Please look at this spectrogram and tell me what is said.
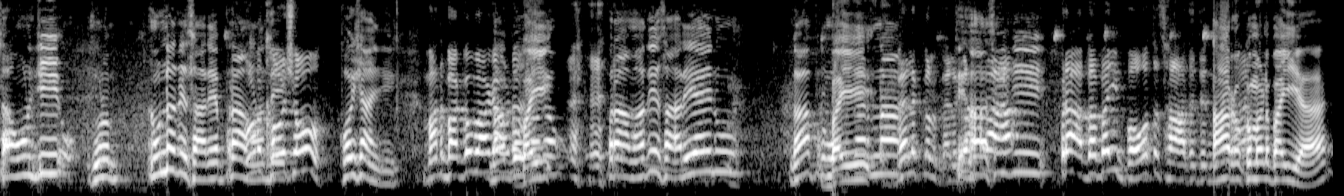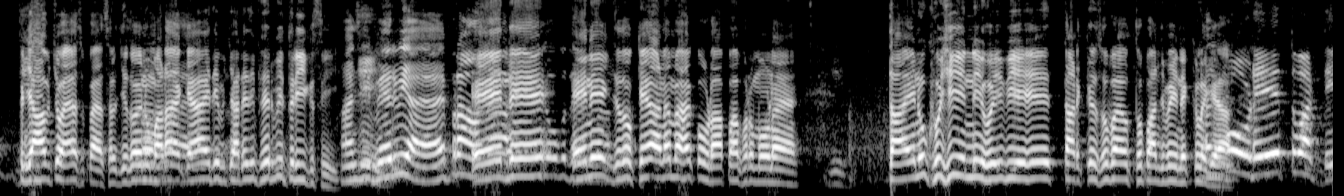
ਤਾਂ ਹੁਣ ਜੀ ਹੁਣ ਉਹਨਾਂ ਦੇ ਸਾਰੇ ਭਰਾਵਾਂ ਹੁਣ ਦੇ ਖੁਸ਼ ਹੋ? ਖੁਸ਼ ਹਾਂ ਜੀ। ਮਨ ਬਾਗੋ ਬਾਗ ਬਾਬਾ ਬਾਈ- ਭਰਾਵਾਂ ਦੇ ਸਾਰੇ ਆ ਇਹਨੂੰ ਗਾਂ ਪ੍ਰਮੋਟ ਬਾਈ- ਕਰਨਾ। ਬਿਲਕੁਲ ਤੇ ਬਿਲਕੁਲ ਭਰਾ- ਅਸੀਂ ਜੀ ਭਰਾ ਬਾਬਾ ਜੀ ਬਹੁਤ ਸਾਥ ਦਿੰਦੇ ਆ। ਰੁਕਮਨ ਬਾਈ ਆ। ਪੰਜਾਬ ਚੋਂ ਆਇਆ ਸਪੈਸ਼ਲ ਜਦੋਂ ਇਹਨੂੰ ਮਾੜਾ ਜਿਹਾ ਕਿਹਾ ਇਹਦੀ ਵਿਚਾਰੇ ਦੀ ਫਿਰ ਵੀ ਤਰੀਕ ਸੀ ਹਾਂਜੀ। ਫੇਰ ਵੀ ਆਇਆ ਹੈ ਭਰਾਵਾਂ ਦਾ ਇਹਨੇ। ਇਹਨੇ ਜਦੋਂ ਕਿਹਾ ਨਾ ਮੈਂ ਕਿਹਾ ਘੋੜਾ ਆਪਾਂ ਫਰਮਾਉਣਾ ਹੈ ਤਾਂ ਇਹਨੂੰ ਖੁਸ਼ੀ ਇੰਨੀ ਹੋਈ ਵੀ ਇਹ ਤੜਕੇ ਸਵੇਰ ਉੱਥੋਂ 5 ਵਜੇ ਨਿਕਲ ਗਿਆ। ਘੋੜੇ ਤੁਹਾਡੇ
